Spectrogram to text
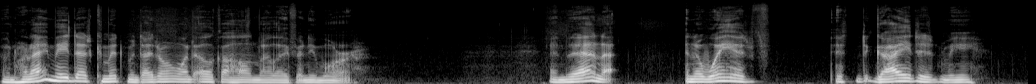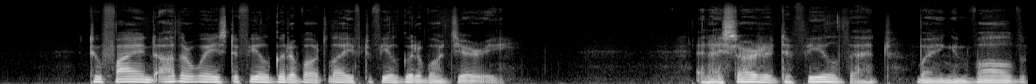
And when I made that commitment, I don't want alcohol in my life anymore. And then, in a way, it, it guided me to find other ways to feel good about life, to feel good about Jerry. And I started to feel that being involved,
